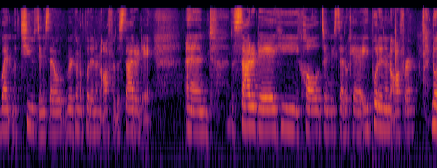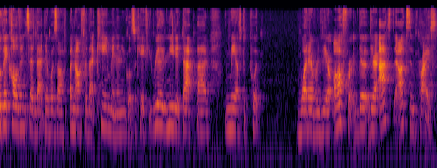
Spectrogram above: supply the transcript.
went the Tuesday and he said oh we're gonna put in an offer the Saturday. And the Saturday he called and he said okay he put in an offer. No they called and said that there was an offer that came in and he goes okay if you really need it that bad we may have to put whatever their offer their, their asking price.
